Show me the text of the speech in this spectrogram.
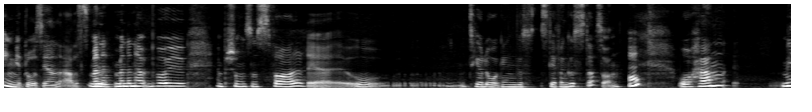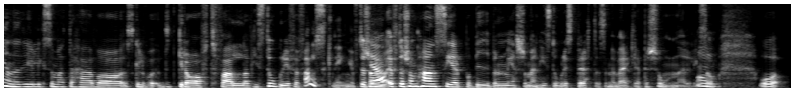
inget provocerande alls. Men, men den här, var ju en person som svarade, och, teologen Gust, Stefan Gustafsson. Mm. Och han menade ju liksom att det här var, skulle vara ett gravt fall av historieförfalskning. Eftersom, Ja. eftersom han ser på Bibeln mer som en historisk berättelse med verkliga personer. Liksom. Mm. Och,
